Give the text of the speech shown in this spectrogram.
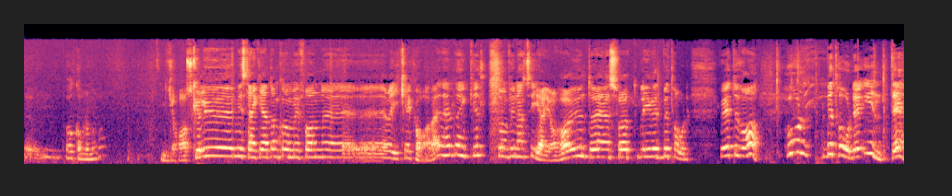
Uh, var kom de ifrån? Jag skulle ju misstänka att de kommer ifrån eh, rika karlar helt enkelt. Som finansierar. Jag har ju inte ens fått blivit betrodd. Vet du vad? Hon betrodde inte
